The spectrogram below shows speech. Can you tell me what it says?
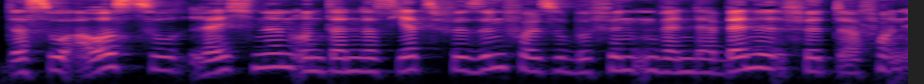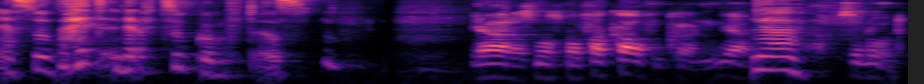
das so auszurechnen und dann das jetzt für sinnvoll zu befinden, wenn der Benefit davon erst so weit in der Zukunft ist. Ja, das muss man verkaufen können. Ja, ja. absolut.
